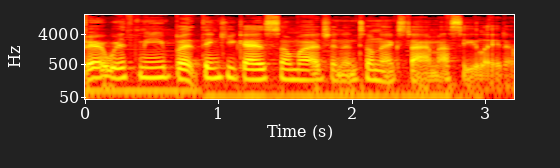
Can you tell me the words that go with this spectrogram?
bear with me. But thank you guys so much. And until next time, I'll see you later.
